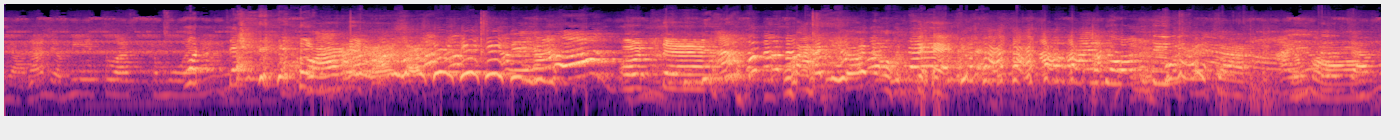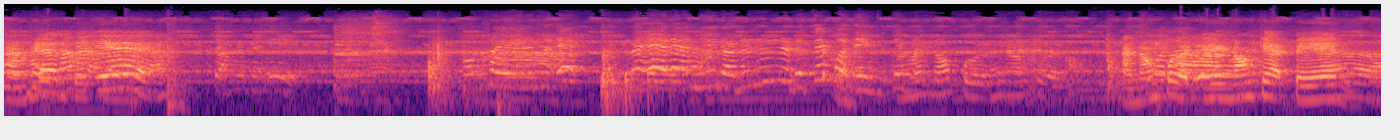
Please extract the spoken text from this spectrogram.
เดี๋ยวนะเดี๋ยวมีตัวขโมยกดนะเด็กวางอดแดง น้องเปิดเองน้องแกะเป็นเออ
